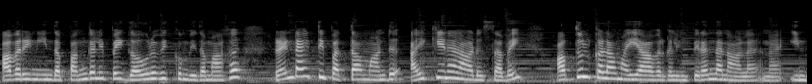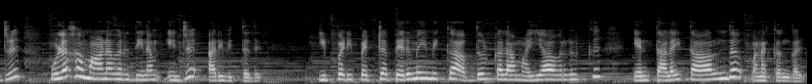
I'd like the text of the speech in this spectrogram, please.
அவரின் இந்த பங்களிப்பை கௌரவிக்கும் விதமாக ரெண்டாயிரத்தி பத்தாம் ஆண்டு ஐக்கிய நாடு சபை அப்துல் கலாம் ஐயா அவர்களின் பிறந்த நாளான இன்று உலக மாணவர் தினம் என்று அறிவித்தது. இப்படி பெற்ற பெருமைமிக்க அப்துல் கலாம் ஐயா அவர்களுக்கு என் தலை தாழ்ந்த வணக்கங்கள்.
